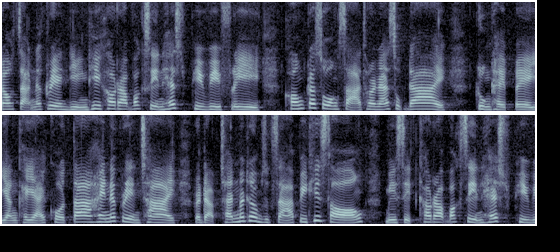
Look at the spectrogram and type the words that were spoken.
นอกจากนักเรียนหญิงที่เข้ารับวัคซีน HPV ฟรี ของกระทรวงสาธารณสุขได้ กรุงไทเปยังขยายโคต้าให้นักเรียนชาย ระดับชั้นมัธยมศึกษาปีที่ 2 มีสิทธิ์เข้ารับวัคซีน HPV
